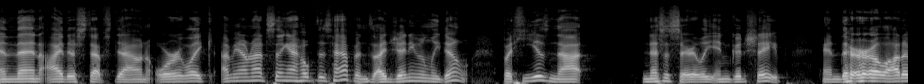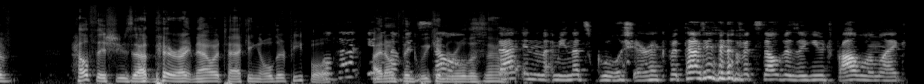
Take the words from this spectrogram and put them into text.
and then either steps down or, like, I mean, I'm not saying I hope this happens. I genuinely don't. But he is not necessarily in good shape. And there are a lot of health issues out there right now attacking older people. Well, that I don't think we can rule this out. That in I mean that's ghoulish, Eric, but that in and of itself is a huge problem. Like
